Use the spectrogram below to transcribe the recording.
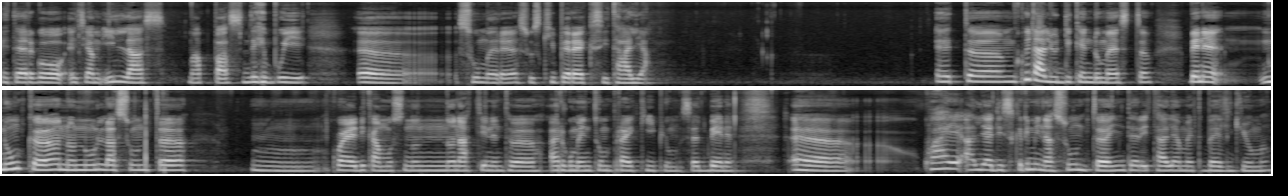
et ergo etiam illas mappas debui uh, sumere suscipere ex Italia. Et ehm, um, quid aliud dicendum est? Bene, nunc non nulla sunt mm, quae dicamus non non attinent argumentum praecipium, sed bene. Uh, quae alia discrimina sunt inter Italiam et Belgium?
